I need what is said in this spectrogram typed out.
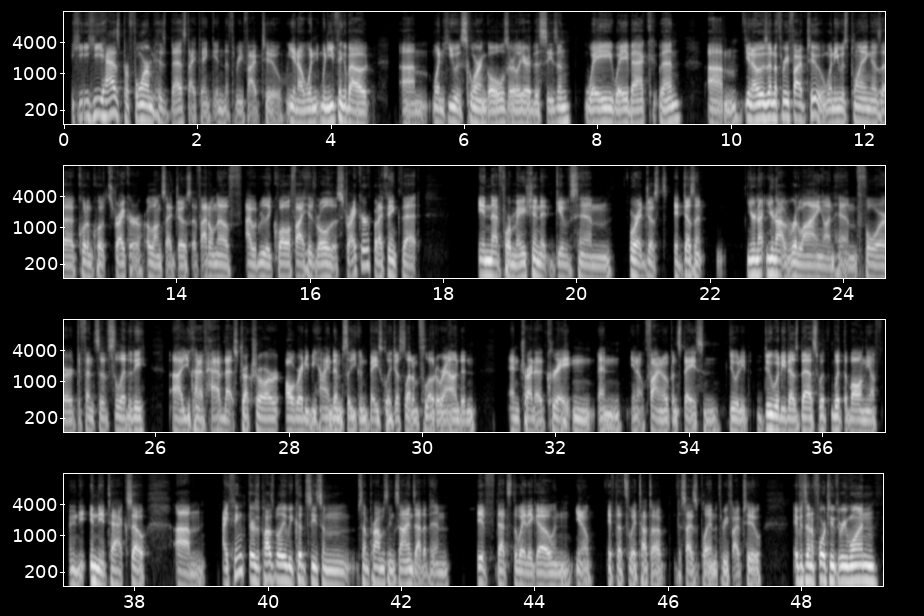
he he has performed his best. I think in the three five two. You know, when when you think about um, when he was scoring goals earlier this season, way way back then. Um, you know, it was in a three five two when he was playing as a quote unquote striker alongside Joseph. I don't know if I would really qualify his role as a striker, but I think that in that formation, it gives him, or it just it doesn't. You're not you're not relying on him for defensive solidity. Uh, you kind of have that structure already behind him, so you can basically just let him float around and and try to create and and you know find open space and do what he do what he does best with with the ball in the in the, in the attack. So um, I think there's a possibility we could see some some promising signs out of him if that's the way they go, and you know if that's the way Tata decides to play in the three five two. If it's in a four two three one,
